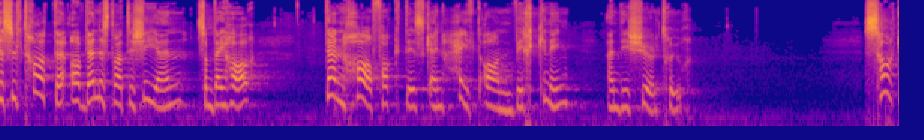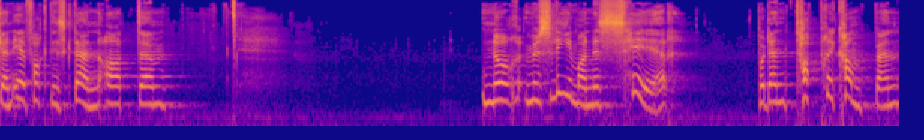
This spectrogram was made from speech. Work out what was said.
Resultatet av denne strategien som de har, den har faktisk en helt annen virkning enn de sjøl tror. Saken er faktisk den at um, når muslimene ser på den tapre kampen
